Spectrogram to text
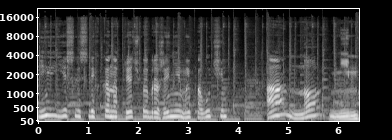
И если слегка напрячь воображение, мы получим аноним.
